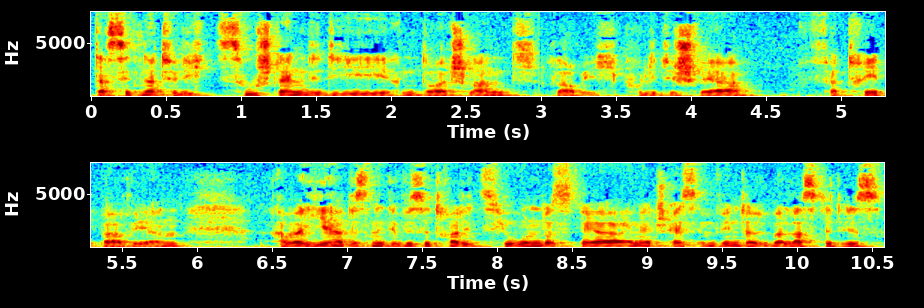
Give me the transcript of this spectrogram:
Das sind natürlich Zustände, die in Deutschland, glaube ich, politisch schwer vertretbar wären. Aber hier hat es eine gewisse Tradition, dass der NHS im Winter überlastet ist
